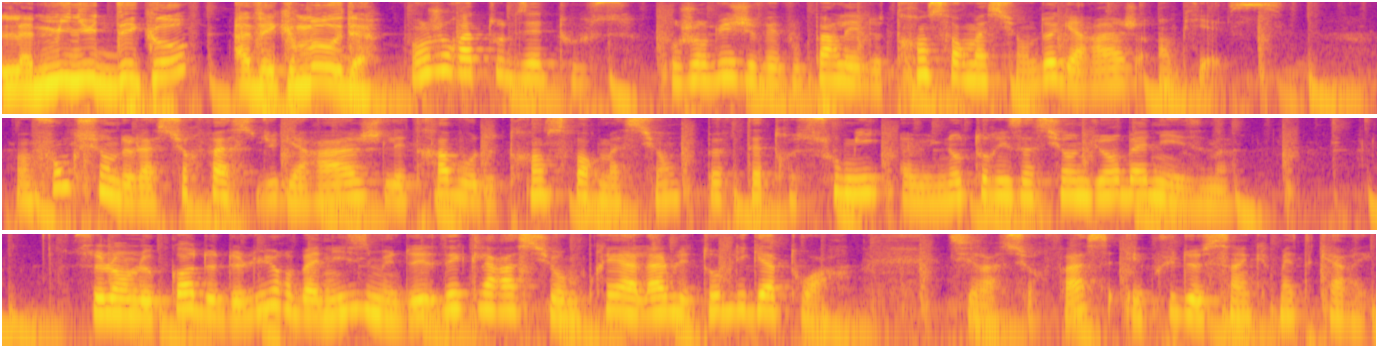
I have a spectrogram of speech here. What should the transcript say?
La minute déco avec Maude. Bonjour à toutes et tous. Aujourd'hui, je vais vous parler de transformation de garage en pièces. En fonction de la surface du garage, les travaux de transformation peuvent être soumis à une autorisation d'urbanisme. Selon le code de l'urbanisme, une déclaration préalable est obligatoire si la surface est plus de 5 mètres carrés.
